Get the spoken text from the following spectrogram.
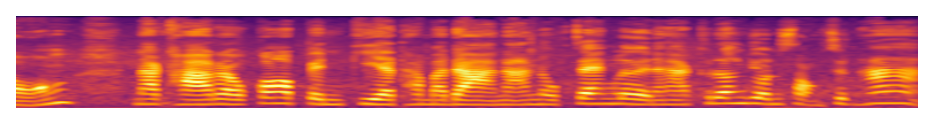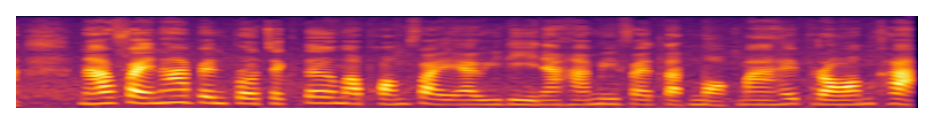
2012 นะคะแล้วก็เป็นเกียร์ธรรมดานะนกแจ้งเลยนะคะ เครื่องยนต์ 2.5 นะไฟหน้าเป็นโปรเจคเตอร์มาพร้อมไฟ LED นะคะ มีไฟตัดหมอกมาให้พร้อมค่ะ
